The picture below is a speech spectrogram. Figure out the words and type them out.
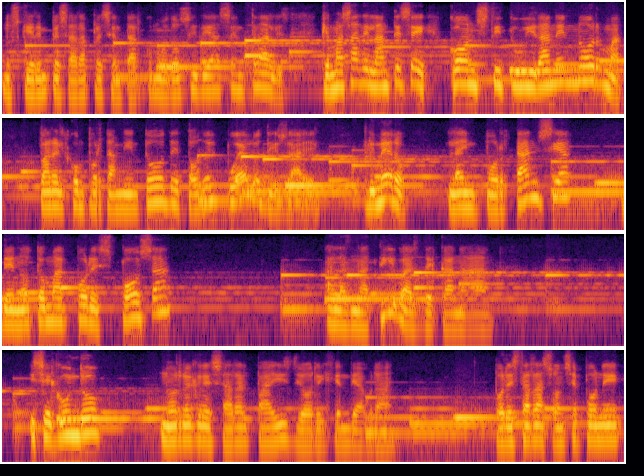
nos quiere empezar a presentar como dos ideas centrales que más adelante se constituirán en norma para el comportamiento de todo el pueblo de Israel. Primero, la importancia de no tomar por esposa a las nativas de Canaán. Y segundo, no regresar al país de origen de Abraham. Por esta razón se pone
